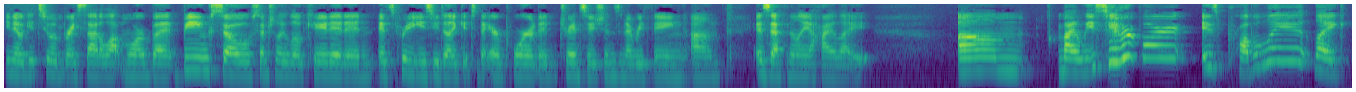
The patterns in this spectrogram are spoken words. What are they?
you know get to embrace that a lot more. But being so centrally located and it's pretty easy to like get to the airport and train stations and everything um, is definitely a highlight. Um, my least favorite part is probably like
